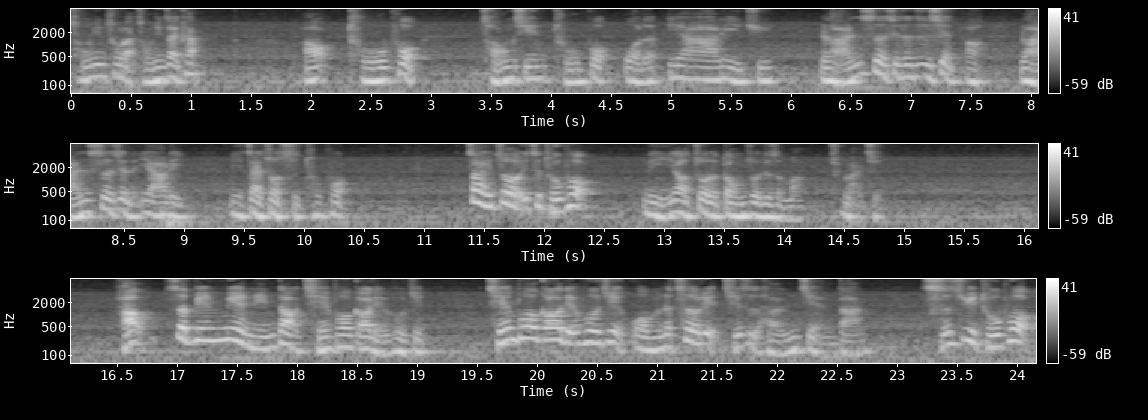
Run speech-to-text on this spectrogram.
重新出来，重新再看，好，突破，重新突破我的压力区，蓝色线的日线啊，蓝色线的压力，你再做次突破，再做一次突破，你要做的动作就是什么？去买进。好，这边面临到前坡高点附近，前坡高点附近，我们的策略其实很简单，持续突破，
